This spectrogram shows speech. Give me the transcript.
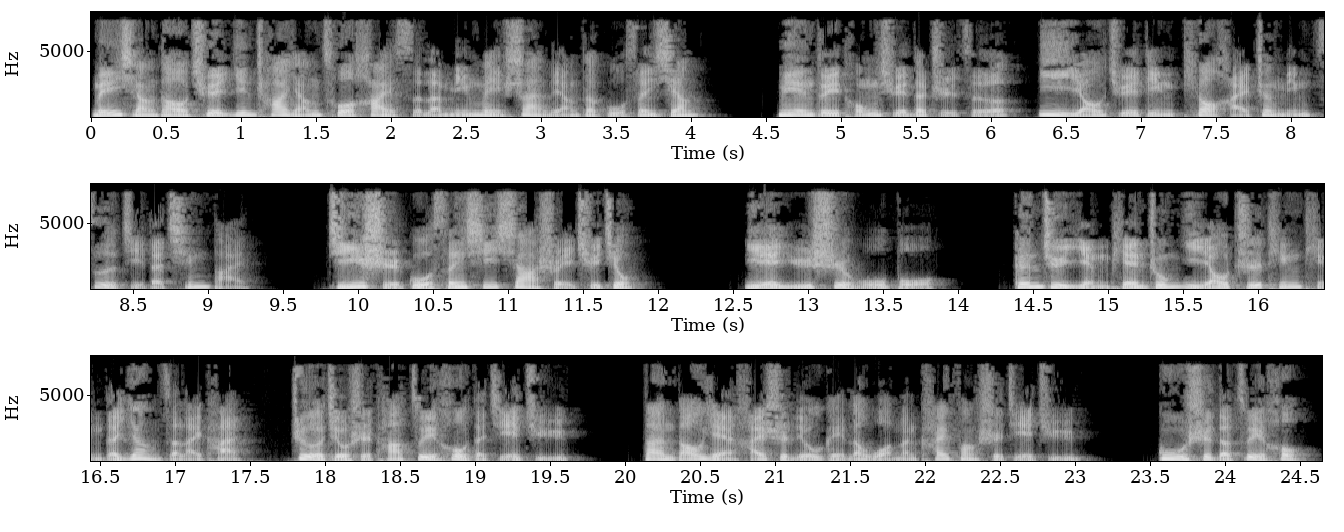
没想到却阴差阳错害死了明媚善良的顾森香。面对同学的指责，易遥决定跳海证明自己的清白。即使顾森西下水去救，也于事无补。根据影片中易遥直挺挺的样子来看，这就是他最后的结局。但导演还是留给了我们开放式结局。故事的最后，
